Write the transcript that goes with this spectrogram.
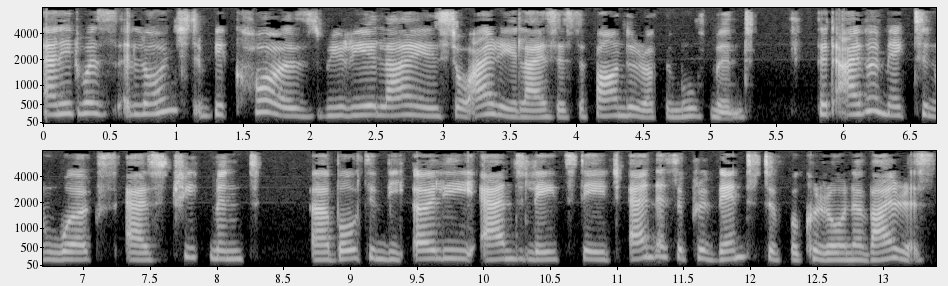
And it was launched because we realized, or I realized as the founder of the movement, that ivermectin works as treatment uh, both in the early and late stage and as a preventative for coronavirus.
